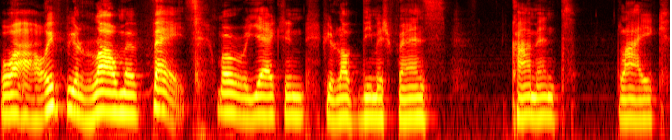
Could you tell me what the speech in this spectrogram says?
wow. If you love my face, more reaction. If you love Dimash fans, comment, like,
